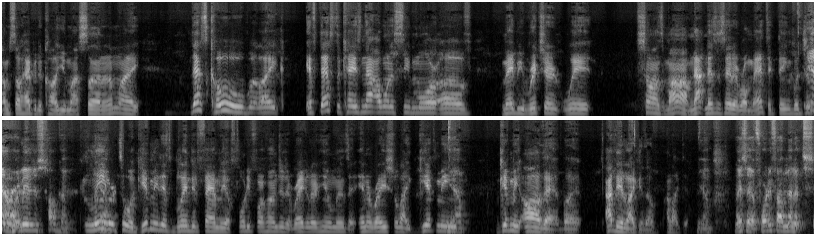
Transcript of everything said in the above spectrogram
I'm so happy to call you my son," and I'm like, "That's cool," but like, if that's the case, now I want to see more of maybe Richard with Sean's mom, not necessarily a romantic thing, but just yeah, like, I mean, just talking. Lean yeah. to it. Give me this blended family of 4,400 and regular humans and interracial. Like, give me, yeah. give me all that. But I did like it though. I liked it. Yeah, they said 45 minutes,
